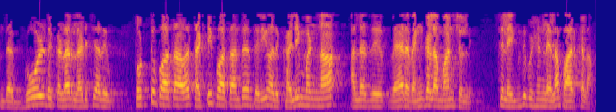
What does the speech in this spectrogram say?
இந்த கோல்டு கலர்ல அடிச்சு அது தொட்டு பார்த்தாவ தட்டி பார்த்தா தெரியும். அது களிமண்ணா அல்லது வேற வெங்கலமான்னு சொல்லி. சில எக்ஸிபிஷன்ல எல்லாம் பார்க்கலாம்.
